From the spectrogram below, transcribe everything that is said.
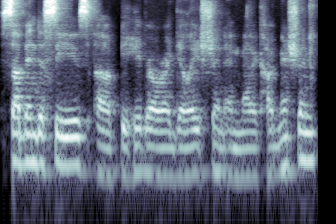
sub-indices of behavioral regulation and metacognition,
